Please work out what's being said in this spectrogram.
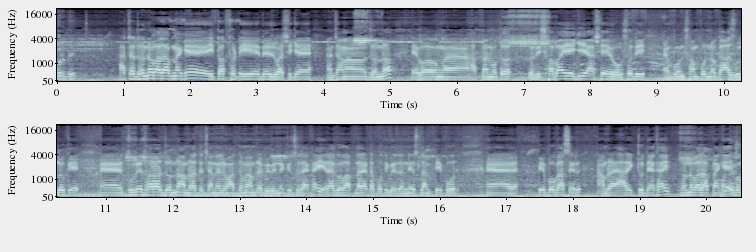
করবে। আচ্ছা ধন্যবাদ আপনাকে এই তথ্যটি দেশবাসীকে জানানোর জন্য এবং আপনার মতো যদি সবাই এগিয়ে আসে ঔষধি গুণসম্পন্ন গাছগুলোকে তুলে ধরার জন্য আমাদের চ্যানেলের মাধ্যমে আমরা বিভিন্ন কিছু দেখাই। এর আগেও আপনার একটা প্রতিবেদন নিয়েছিলাম পেপোর পেপো গাছের। আমরা আরেকটু দেখাই। ধন্যবাদ আপনাকে এবং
